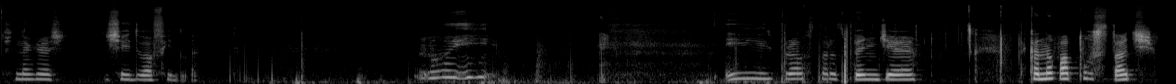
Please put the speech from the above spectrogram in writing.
Czyli nagrać dzisiaj dwa filmy. No i. I Brawl Stars będzie taka nowa postać,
